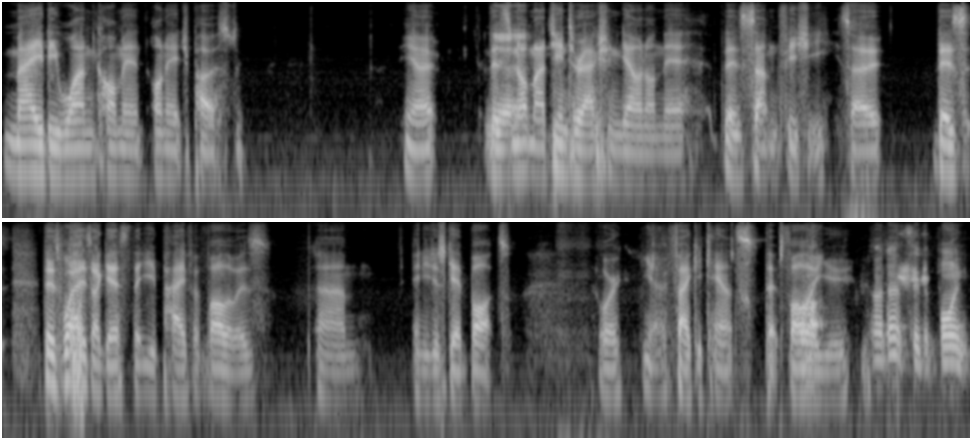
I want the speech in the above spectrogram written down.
maybe one comment on each post. You know, there's Yeah. not much interaction going on there. There's something fishy. So there's there's ways, I guess, that you pay for followers, um, and you just get bots or you know fake accounts that follow Oh. you. I don't see the point.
